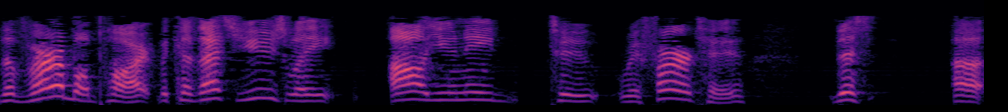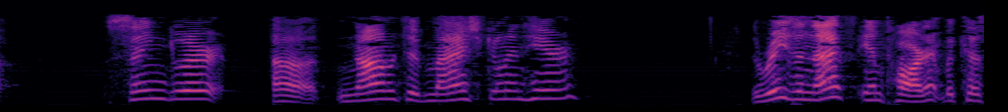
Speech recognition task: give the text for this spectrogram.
the verbal part, because that's usually all you need to refer to, this uh, singular uh, nominative masculine here. The reason that's important because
